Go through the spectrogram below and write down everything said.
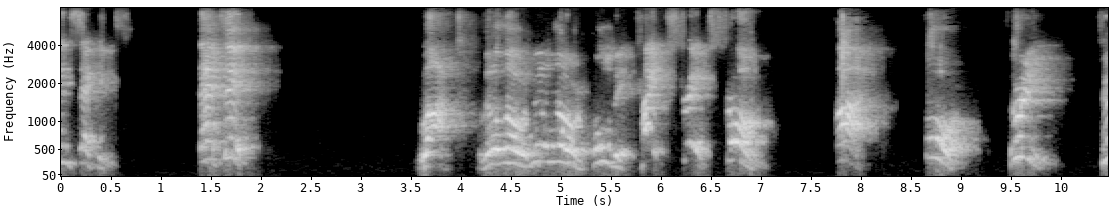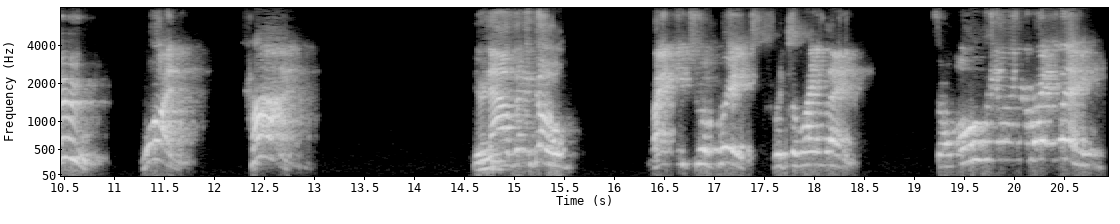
10 seconds. That's it. Locked. A little lower, a little lower. Hold it. Tight, straight, strong. Five, four, three, two, one time. You're now going to go right into a bridge with the right leg. So only on your right leg,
